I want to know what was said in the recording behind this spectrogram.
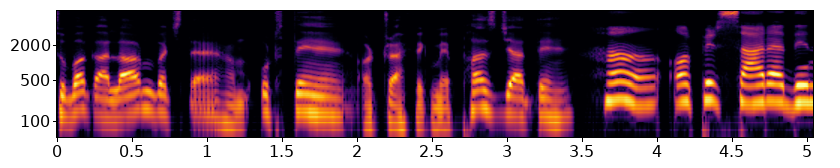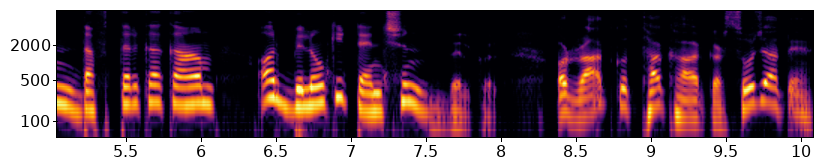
صبح کا الارم بجتا ہے ہم اٹھتے ہیں اور ٹریفک میں پھنس جاتے ہیں۔ ہاں اور پھر سارا دن دفتر کا کام اور بلوں کی ٹینشن۔ بالکل اور رات کو تھک ہار کر سو جاتے ہیں۔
